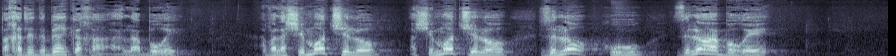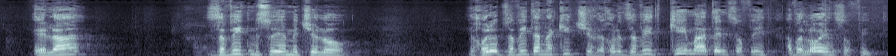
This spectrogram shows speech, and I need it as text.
פחד לדבר ככה על הבורא. אבל השמות שלו, השמות שלו, זה לא הוא, זה לא הבורא, אלא זווית מסוימת שלו. יכול להיות זווית ענקית שלו, יכול להיות זווית כמעט אינסופית, אבל לא אינסופית.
